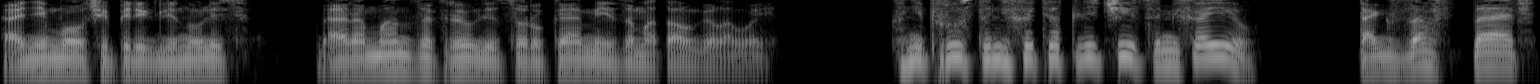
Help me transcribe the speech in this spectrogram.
Они молча переглянулись, а Роман закрыл лицо руками и замотал головой. «Они просто не хотят лечиться, Михаил!» «Так заставь!»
